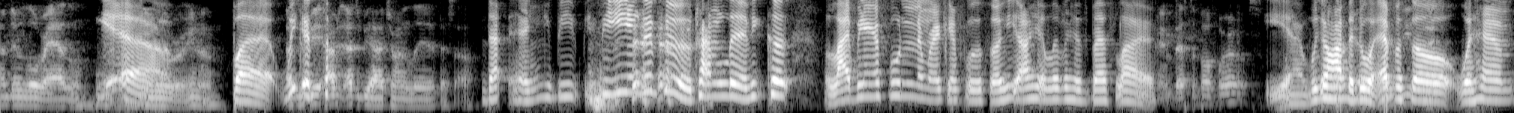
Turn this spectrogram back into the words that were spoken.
I do a little razzle. Yeah. Little, you know. But we I could be, I just be out trying to live. That's all. that and he be he be eating good too, trying to live. He cook Liberian food and American food, so he out here living his best life. And best of both worlds. Yeah, we're gonna have to do an Okay, what you episode with him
